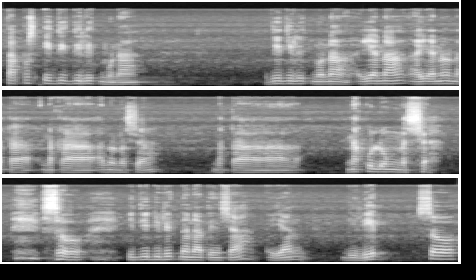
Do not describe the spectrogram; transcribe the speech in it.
Tapos i-delete mo na. I-delete mo na. Ayan na, ay ano naka naka ano na siya. Naka nakulong na siya. so, i-delete na natin siya. Ayan, delete. So,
